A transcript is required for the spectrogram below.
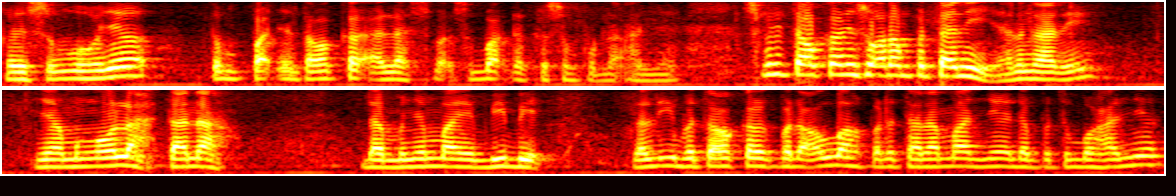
kerana sungguhnya tempat yang tawakal adalah sebab-sebab dan kesempurnaannya. Seperti tawakal ni seorang petani yang dengar ni yang mengolah tanah dan menyemai bibit. Lalu ia bertawakal kepada Allah pada tanamannya dan pertumbuhannya.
